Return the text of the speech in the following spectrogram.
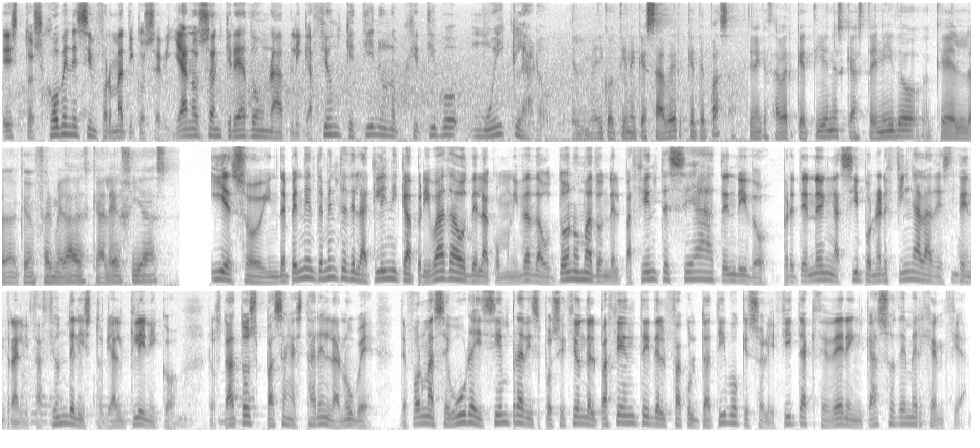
Estos jóvenes informáticos sevillanos han creado una aplicación que tiene un objetivo muy claro. El médico tiene que saber qué te pasa, tiene que saber qué tienes, qué has tenido, qué, qué enfermedades, qué alergias. Y eso, independientemente de la clínica privada o de la comunidad autónoma donde el paciente sea atendido. Pretenden así poner fin a la descentralización del historial clínico. Los datos pasan a estar en la nube, de forma segura y siempre a disposición del paciente y del facultativo que solicite acceder en caso de emergencia.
